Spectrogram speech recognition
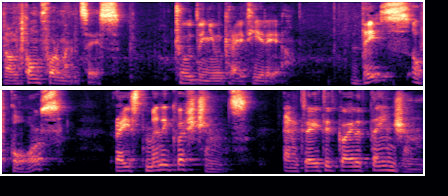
non-conformances to the new criteria. This, of course, raised many questions and created quite a tension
